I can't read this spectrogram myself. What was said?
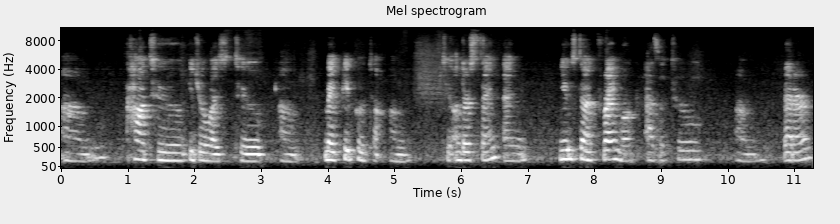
um, how to visualize to um, make people to, um, to understand and use the framework as a tool um, better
